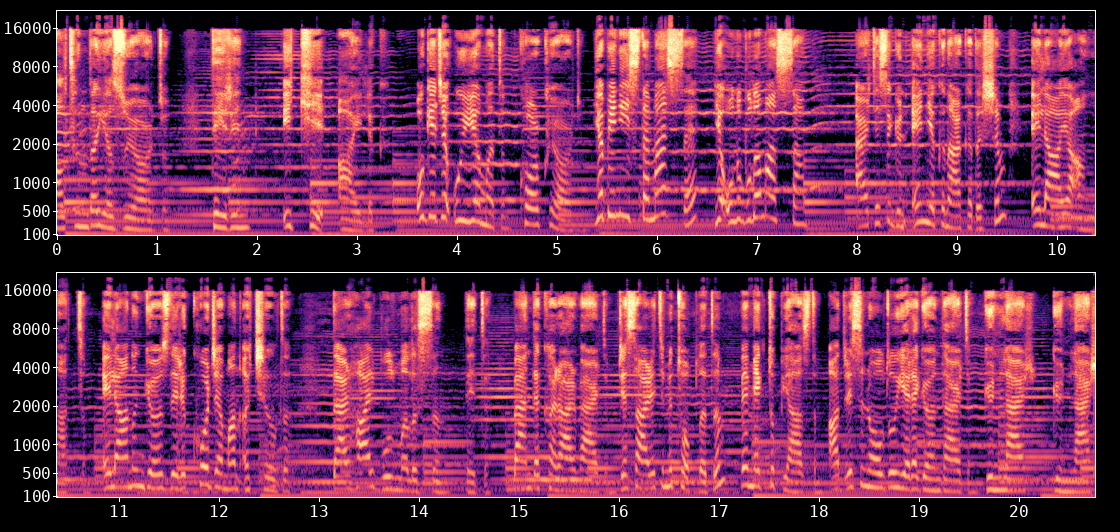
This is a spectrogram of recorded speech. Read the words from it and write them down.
Altında yazıyordu. Derin 2 aylık. O gece uyuyamadım, korkuyordum. Ya beni istemezse, ya onu bulamazsam? Ertesi gün en yakın arkadaşım Ela'ya anlattım. Ela'nın gözleri kocaman açıldı. Derhal bulmalısın dedi. Ben de karar verdim. Cesaretimi topladım ve mektup yazdım. Adresin olduğu yere gönderdim. Günler, günler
